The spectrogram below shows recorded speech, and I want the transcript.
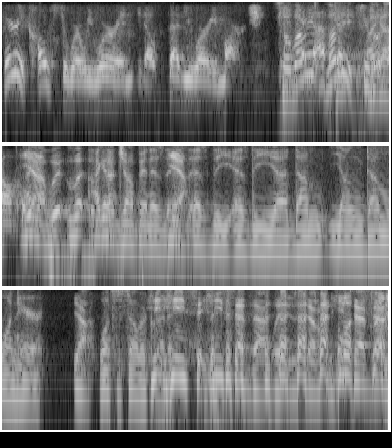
very close to where we were in you know February March. So let me let me super I got- helpful. yeah. we- let- I got to jump in as, Yeah. as, as the as the uh, dumb young dumb one here. Yeah. What's the seller He, credit? he, sa- he said that, ladies and gentlemen. He said that.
